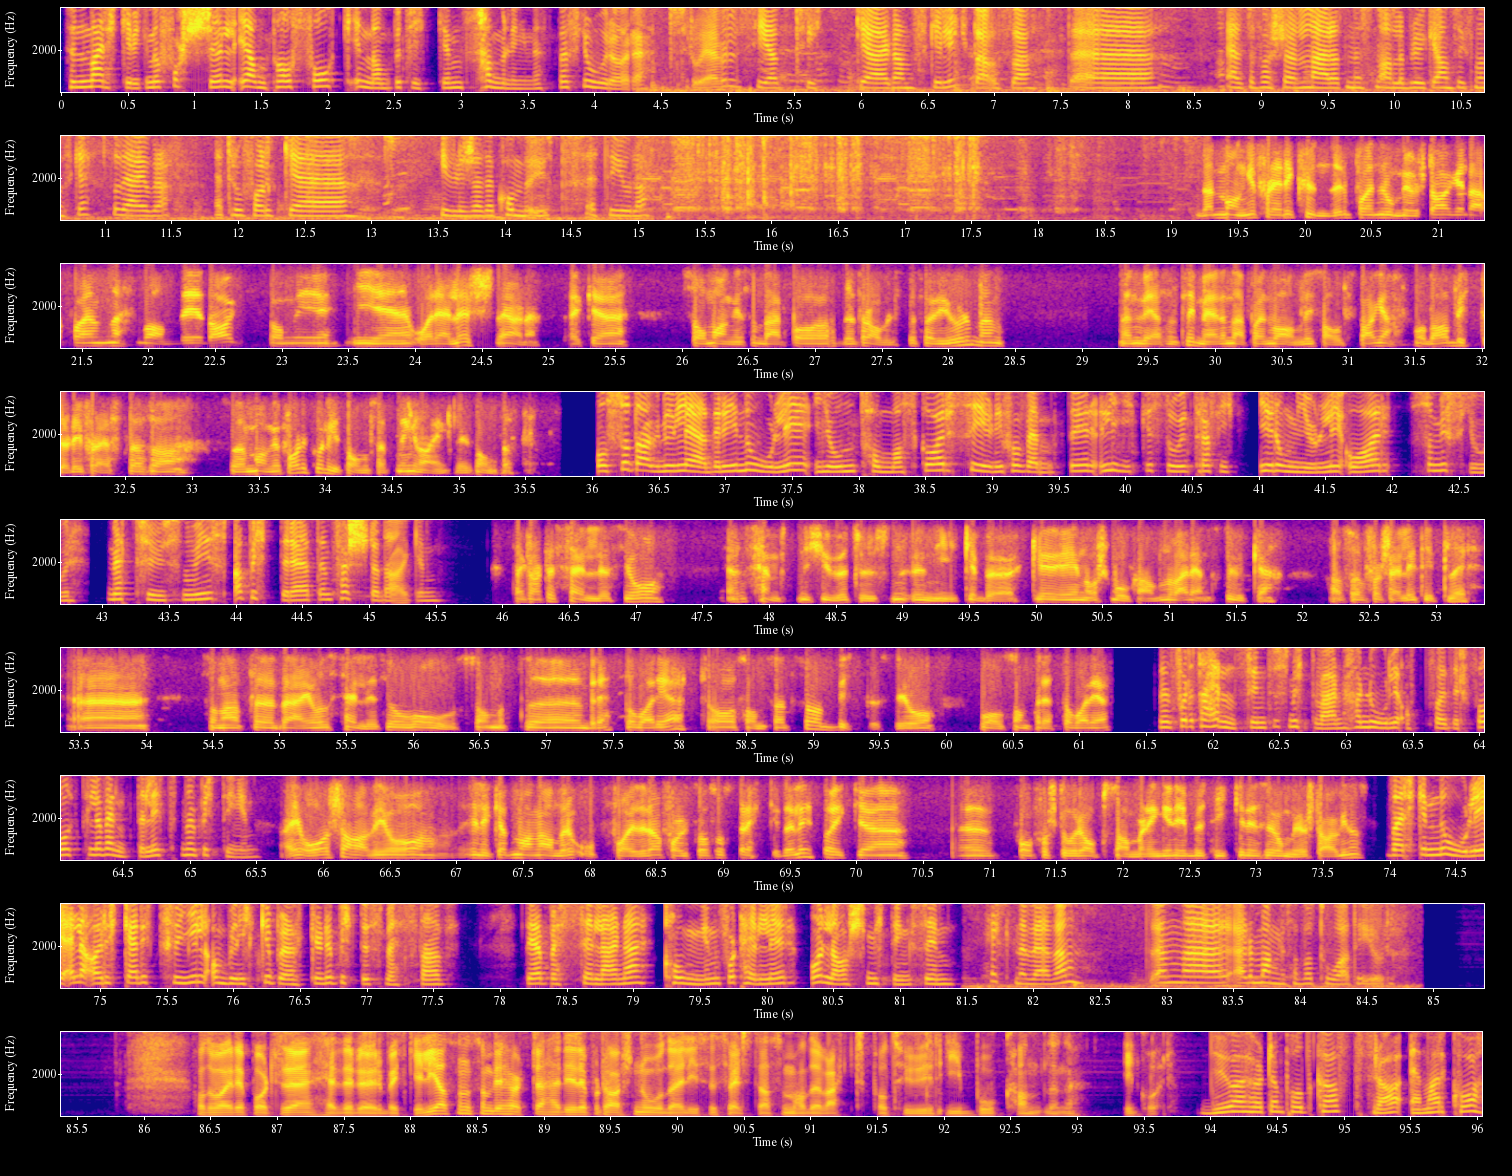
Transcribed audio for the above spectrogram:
Hun merker ikke noe forskjell i antall folk innom butikken sammenlignet med fjoråret. Jeg tror jeg vil si at trykket er ganske likt, altså. Det eneste forskjellen er at nesten alle bruker ansiktsmaske, så det er jo bra. Jeg tror folk eh, ivrer seg til å komme ut etter jula. Det er mange flere kunder på en romjulsdag enn det er på en vanlig dag, som i, i året ellers. Det er det. Det er ikke så mange som det er på det travleste før jul, men men vesentlig mer enn det er på en vanlig salgsdag. Ja. Og da bytter de fleste. Så, så mange folk og lite omsetning, da, egentlig. sånn sett. Også daglig leder i Nordli, Jon Thomasgaard, sier de forventer like stor trafikk i romjulen i år som i fjor, med tusenvis av byttere den første dagen. Det er klart det selges jo 15 000-20 000 unike bøker i norsk bokhandel hver eneste uke. Altså forskjellige titler. Eh, Sånn at eh, Det er jo, selges jo voldsomt eh, bredt og variert, og sånn sett så byttes det jo voldsomt bredt og variert. Men for å ta hensyn til smittevern har Nordli oppfordret folk til å vente litt med byttingen. I år så har vi jo, i likhet med mange andre, oppfordra folk til å strekke det litt, og ikke få for store oppsamlinger i butikker disse romjulsdagene. Verken Nordli eller Ark er i tvil om hvilke bøker det byttes mest av. Det er bestselgerne 'Kongen forteller' og Lars Mytting sin. Hekneveven den er, er det mange som får to av til jul. Og det var reportere Heather Ørbeck Eliassen som vi hørte her i reportasjen, og Oda Elise Svelstad som hadde vært på tur i bokhandlene i går. Du har hørt en podkast fra NRK.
